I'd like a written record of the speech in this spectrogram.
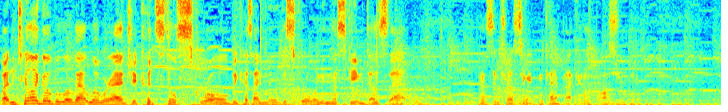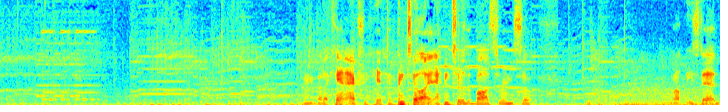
But until I go below that lower edge, it could still scroll, because I know the scrolling in this game does that. And That's interesting. I can kind of back out of the boss room here. But I can't actually hit him until I enter the boss room, so... Well, he's dead.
